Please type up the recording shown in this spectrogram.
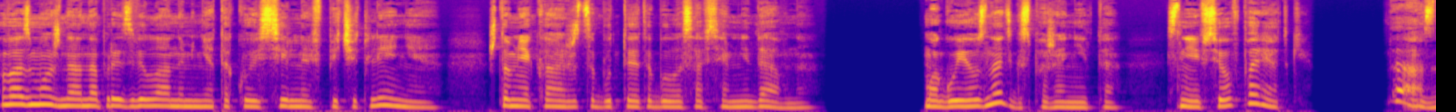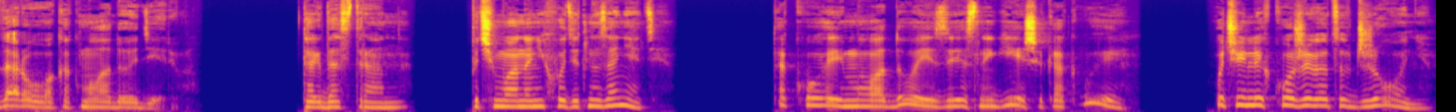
Возможно, она произвела на меня такое сильное впечатление, что мне кажется, будто это было совсем недавно. Могу я узнать, госпожа Нита, с ней все в порядке? Да, здорово, как молодое дерево. Тогда странно. Почему она не ходит на занятия? Такой молодой известный гейши, как вы, очень легко живется в Джионе.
